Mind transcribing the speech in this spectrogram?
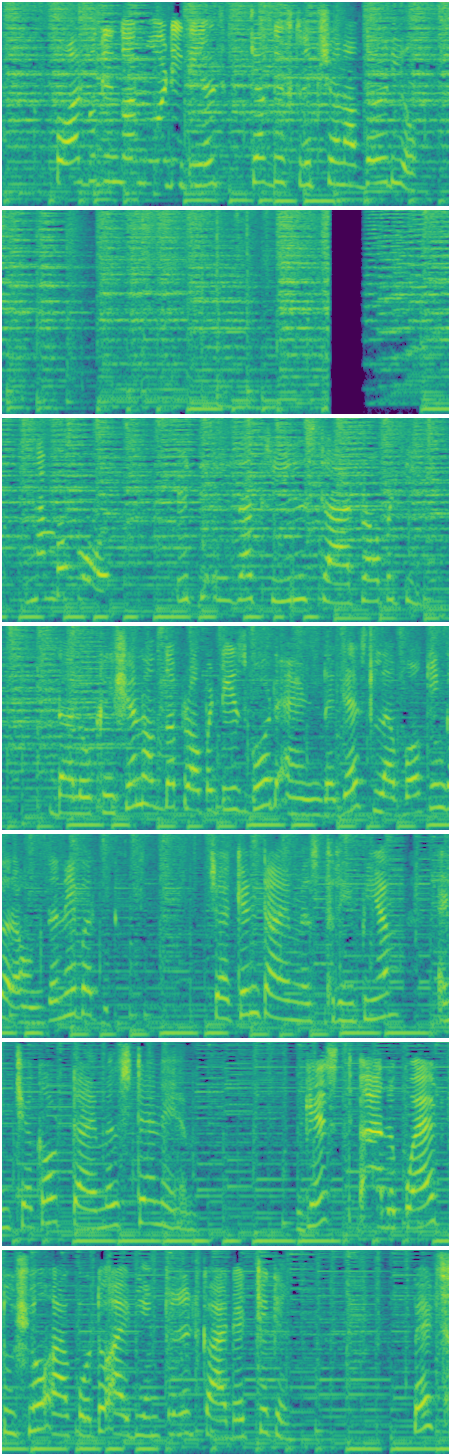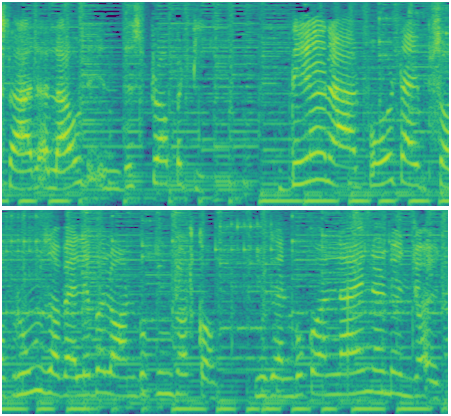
For booking or more details, check description of the video. Number 4. It is a 3-star property. The location of the property is good and the guests love walking around the neighborhood. Check-in time is 3 pm and checkout time is 10 am. Guests are required to show a photo ID and credit card at check-in. Pets are allowed in this property. There are four types of rooms available on booking.com. You can book online and enjoy it.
